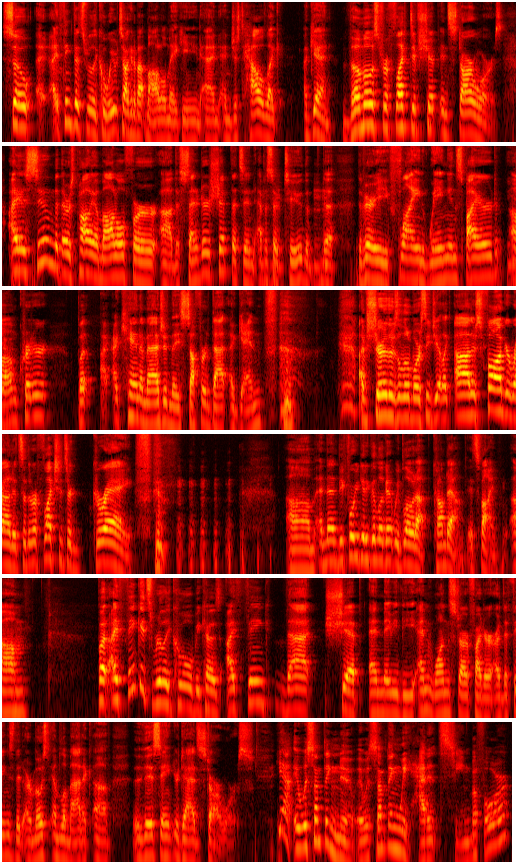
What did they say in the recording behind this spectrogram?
so I- I think that's really cool. We were talking about model making and and just how like again the most reflective ship in Star Wars. I assume that there was probably a model for uh, the Senator's ship that's in Episode Two, the the the very flying wing inspired um, critter. But I, I can't imagine they suffered that again. I'm sure there's a little more CGI. Like ah, there's fog around it, so the reflections are gray. Um, and then before you get a good look at it, we blow it up. Calm down. It's fine. Um, but I think it's really cool because I think that ship and maybe the N1 Starfighter are the things that are most emblematic of this ain't your dad's Star Wars. Yeah, it was something new. It was something we hadn't seen before.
